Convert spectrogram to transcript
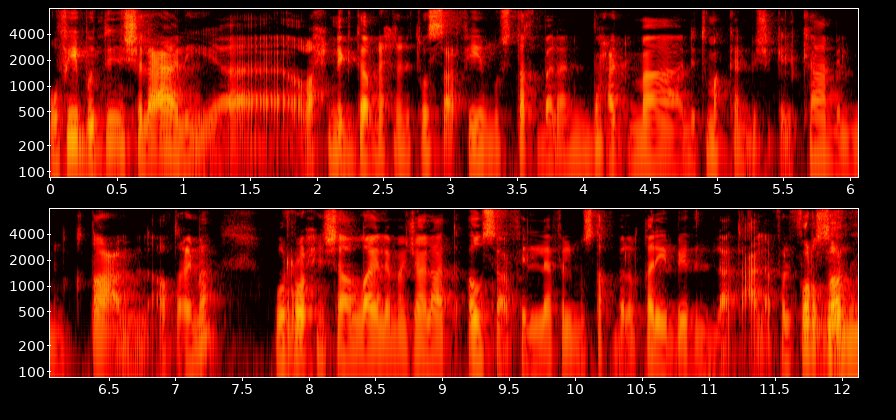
وفي بوتنشل عالي آه، راح نقدر نحن نتوسع فيه مستقبلا بعد ما نتمكن بشكل كامل من قطاع الأطعمة ونروح إن شاء الله إلى مجالات أوسع في في المستقبل القريب بإذن الله تعالى فالفرصة.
